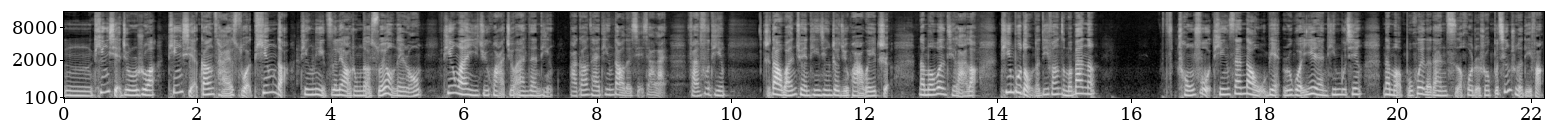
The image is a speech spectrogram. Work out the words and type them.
嗯，听写就是说听写刚才所听的听力资料中的所有内容，听完一句话就按暂停，把刚才听到的写下来，反复听，直到完全听清这句话为止。那么问题来了，听不懂的地方怎么办呢？重复听三到五遍，如果依然听不清，那么不会的单词或者说不清楚的地方，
